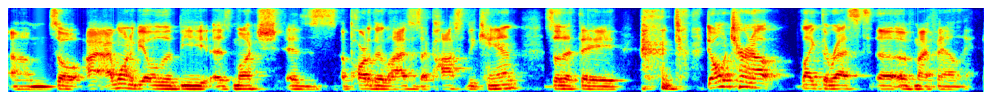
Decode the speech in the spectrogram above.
Um, so I, I want to be able to be as much as a part of their lives as I possibly can so that they don't turn up like the rest uh, of my family.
